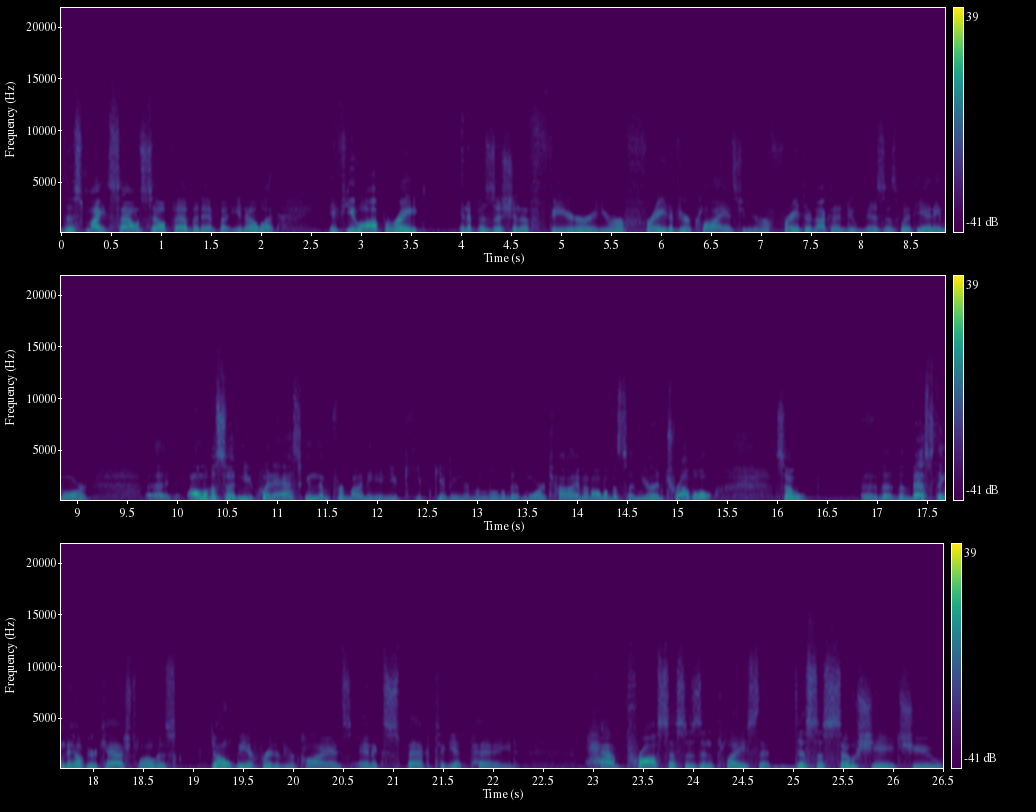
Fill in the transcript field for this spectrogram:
this might sound self evident, but you know what? If you operate in a position of fear and you're afraid of your clients and you're afraid they're not going to do business with you anymore, uh, all of a sudden you quit asking them for money and you keep giving them a little bit more time, and all of a sudden you're in trouble. So, uh, the, the best thing to help your cash flow is don't be afraid of your clients and expect to get paid have processes in place that disassociates you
